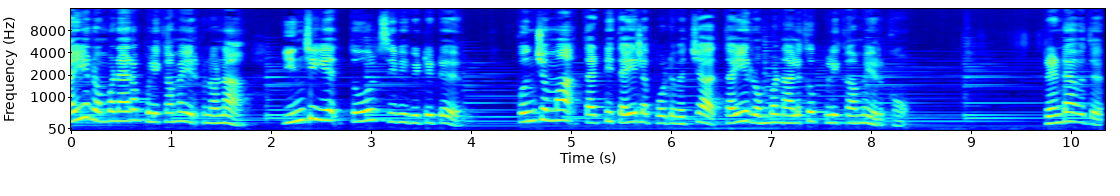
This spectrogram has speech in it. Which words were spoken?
தயிர் ரொம்ப நேரம் புளிக்காமல் இருக்கணும்னா இஞ்சியை தோல் சீவி விட்டுட்டு கொஞ்சமாக தட்டி தயிரில் போட்டு வச்சா தயிர் ரொம்ப நாளுக்கு புளிக்காமல் இருக்கும். ரெண்டாவது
